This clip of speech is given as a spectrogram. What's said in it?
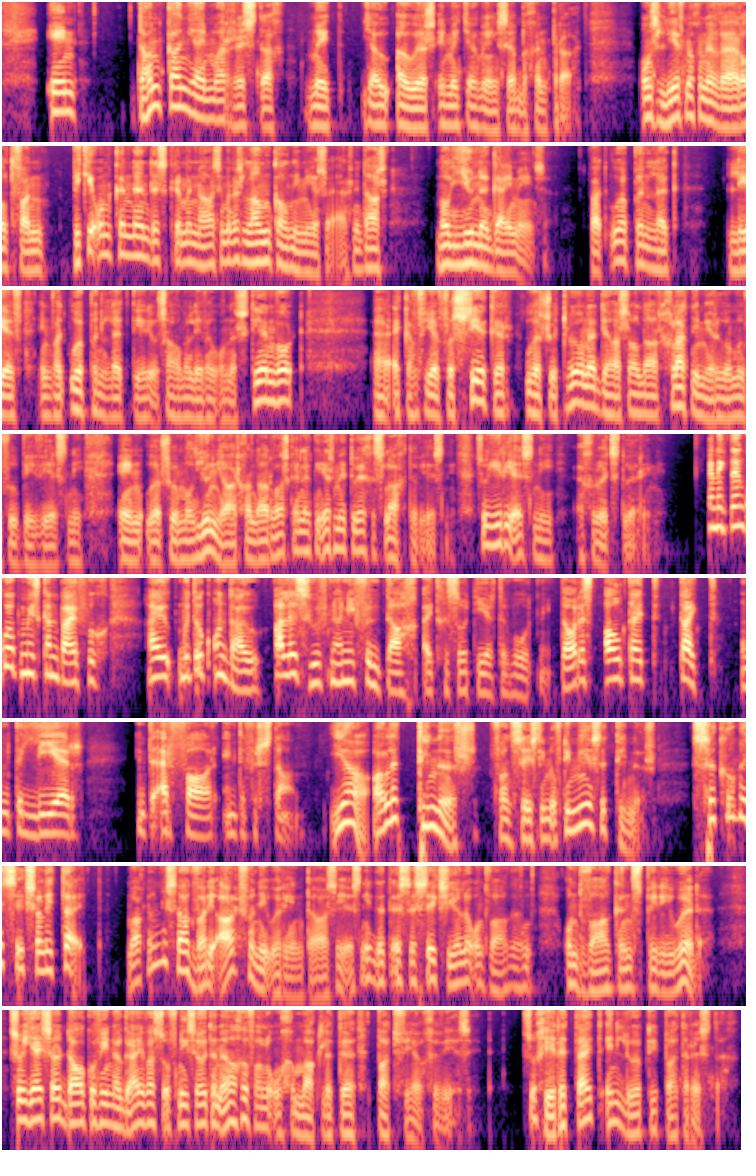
En dan kan jy maar rustig met jou ouers en met jou mense begin praat. Ons leef nog in 'n wêreld van bietjie onkunde en diskriminasie, maar dit is lankal nie meer so erg nie. Daar's miljoene gay mense wat openlik leef en wat openlik deur die samelewing ondersteun word. Uh, ek kan vir jou verseker oor so 200 jaar sal daar glad nie meer homofobie wees nie en oor so 'n miljoen jaar gaan daar waarskynlik nie eers meer twee geslagte wees nie. So hierdie is nie 'n groot storie nie. En ek dink ook mense kan byvoeg, hy moet ook onthou, alles hoef nou nie vandag uitgesorteer te word nie. Daar is altyd tyd om te leer en te ervaar en te verstaan. Ja, alle tieners van 16 of die meeste tieners sukkel met seksualiteit. Maak nou nie saak wat die aard van die oriëntasie is nie, dit is 'n seksuele ontwaking ontwakingsperiode. So jy sou dalk of jy nou gay was of nie sou dit in elk geval 'n ongemaklike pad vir jou gewees het. So gee dit tyd en loop die pad rustig.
